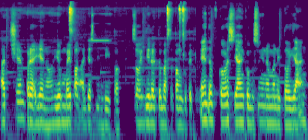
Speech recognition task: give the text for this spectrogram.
At syempre, ayan o, yung may pang-adjust din dito. So, hindi lang ito basta panggupit. And of course, yan, kung gusto niyo naman ito, yan,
